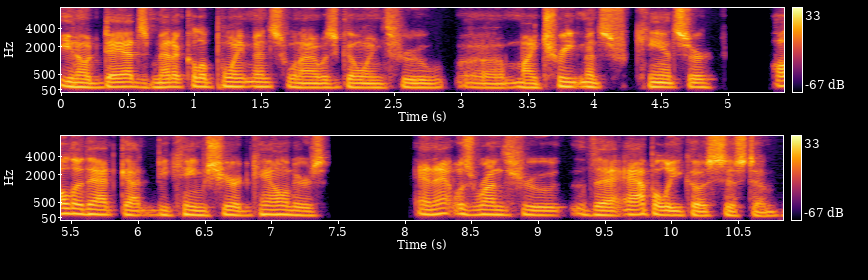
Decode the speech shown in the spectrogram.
you know, Dad's medical appointments when I was going through uh, my treatments for cancer, all of that got became shared calendars, and that was run through the Apple ecosystem.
